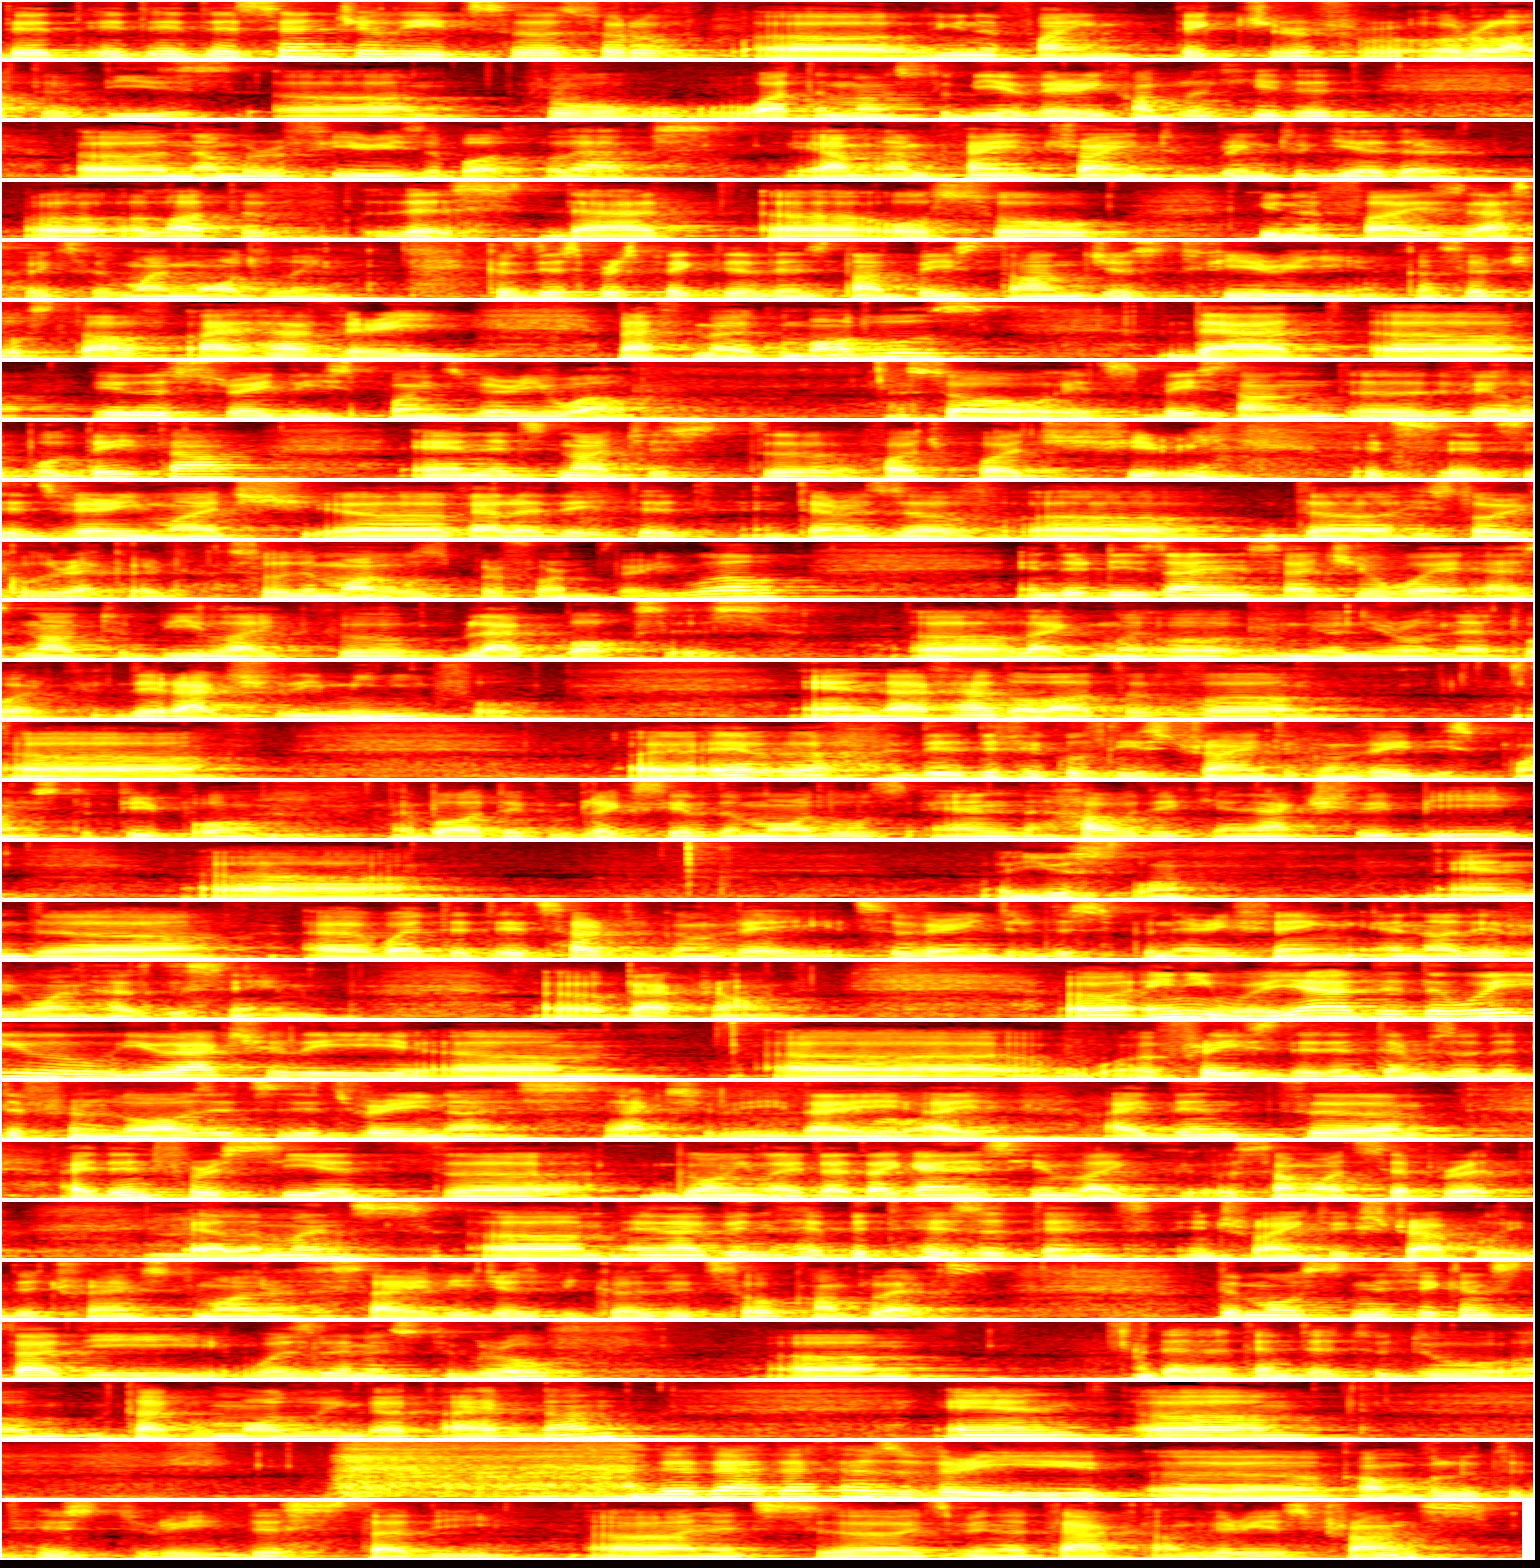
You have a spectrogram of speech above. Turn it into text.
it, it, it, essentially it's a sort of uh, unifying picture for a lot of these uh, for what amounts to be a very complicated a number of theories about collapse. I'm, I'm kind of trying to bring together uh, a lot of this that uh, also unifies aspects of my modeling. Because this perspective is not based on just theory and conceptual stuff. I have very mathematical models that uh, illustrate these points very well. So it's based on the available data, and it's not just uh, hodgepodge theory. It's it's it's very much uh, validated in terms of uh, the historical record. So the models perform very well, and they're designed in such a way as not to be like uh, black boxes, uh, like uh, neural network. They're actually meaningful, and I've had a lot of uh, uh, uh, the difficulties trying to convey these points to people about the complexity of the models and how they can actually be useful and uh, uh, but it, it's hard to convey. It's a very interdisciplinary thing, and not everyone has the same uh, background. anyway, yeah, the, the, way you you actually um, uh, phrased it in terms of the different laws, it's it's very nice actually. I I, I didn't uh, I didn't foresee it uh, going like that. I kind of seem like somewhat separate mm. elements, um, and I've been a bit hesitant in trying to extrapolate the trends to modern society just because it's so complex. The most significant study was limits to growth. Um, that attempted to do a type of modeling that I have done, and um, that, that, that has a very uh, convoluted history. This study, uh, and it's uh, it's been attacked on various fronts,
